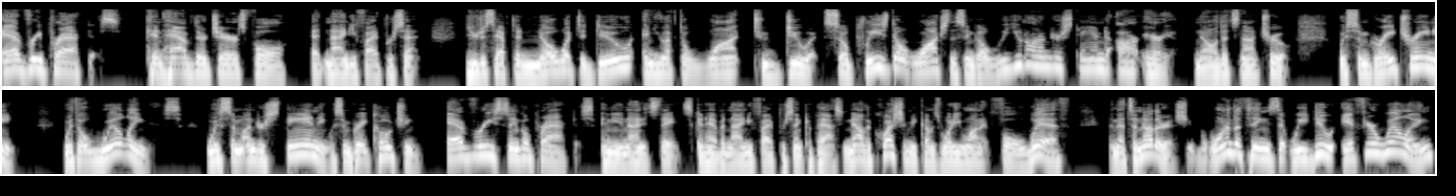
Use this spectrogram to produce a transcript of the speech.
Every practice can have their chairs full at 95%. You just have to know what to do and you have to want to do it. So please don't watch this and go, well, you don't understand our area. No, that's not true. With some great training, with a willingness, with some understanding, with some great coaching, every single practice in the United States can have a 95% capacity. Now, the question becomes, what do you want it full with? And that's another issue. But one of the things that we do, if you're willing,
